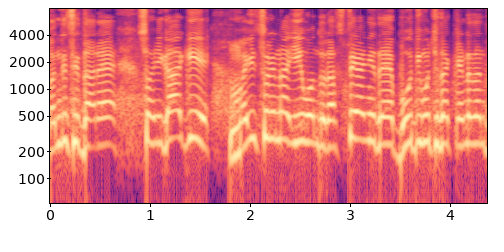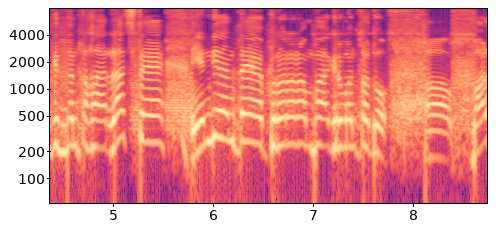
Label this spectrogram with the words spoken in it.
ಬಂಧಿಸಿದ್ದಾರೆ. ಸೊ ಹೀಗಾಗಿ ಮೈಸೂರಿನ ಈ ಒಂದು ರಸ್ತೆ ಏನಿದೆ, ಬೂದಿ ಮುಚ್ಚಿದ ಕೆಂಡದಂತಿದ್ದಂತಹ ರಸ್ತೆ ಎಂದಿನಂತೆ ಪುನರಾರಂಭ ಆಗಿರುವಂತದ್ದು ಬಹಳ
